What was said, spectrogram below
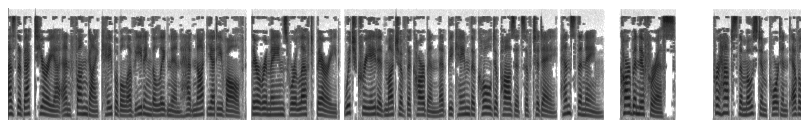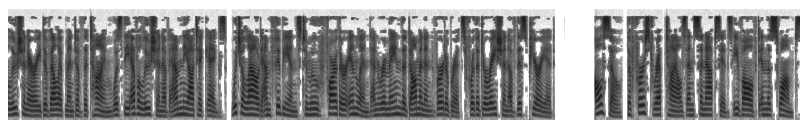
As the bacteria and fungi capable of eating the lignin had not yet evolved, their remains were left buried, which created much of the carbon that became the coal deposits of today hence the name, Carboniferous. Perhaps the most important evolutionary development of the time was the evolution of amniotic eggs, which allowed amphibians to move farther inland and remain the dominant vertebrates for the duration of this period. Also, the first reptiles and synapsids evolved in the swamps.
